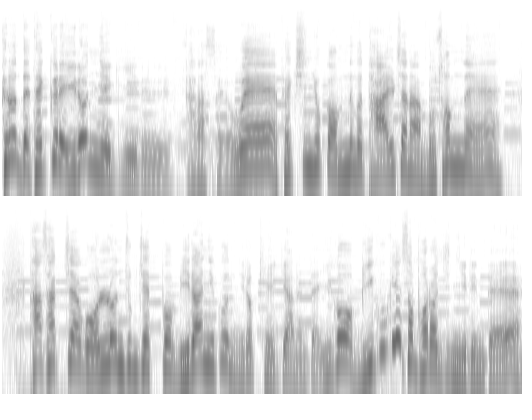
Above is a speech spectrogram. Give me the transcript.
그런데 댓글에 이런 얘기를 달았어요. 왜 백신 효과 없는 거 다 알잖아. 무섭네. 다 삭제하고 언론중재법 일환이군 이렇게 얘기하는데 이거 미국에서 벌어진 일인데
